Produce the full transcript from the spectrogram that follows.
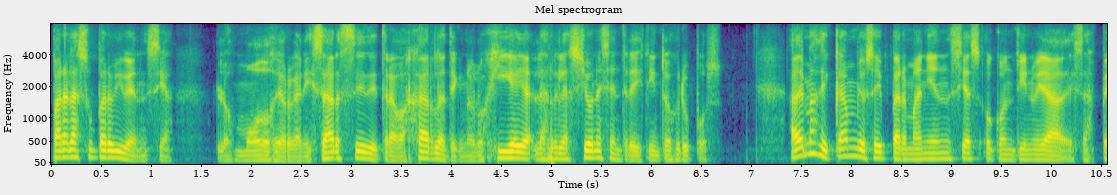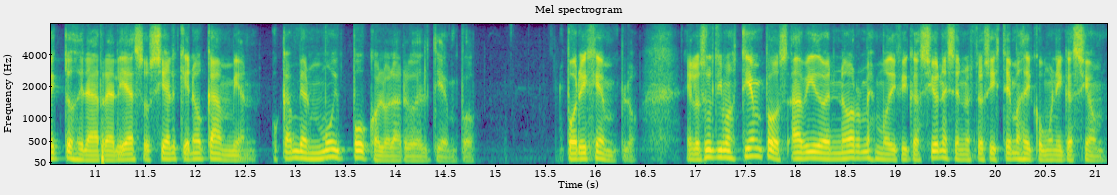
para la supervivencia los modos de organizarse, de trabajar, la tecnología y las relaciones entre distintos grupos. Además de cambios hay permanencias o continuidades, aspectos de la realidad social que no cambian o cambian muy poco a lo largo del tiempo. Por ejemplo, en los últimos tiempos ha habido enormes modificaciones en nuestros sistemas de comunicación.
